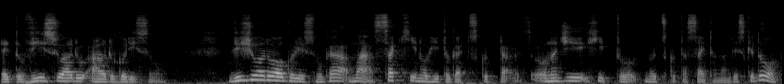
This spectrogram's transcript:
えっと、ビジュアルアルゴリズム。ビジュアルアルゴリズムが、まあ、さっきの人が作った、同じ人の作ったサイトなんですけど、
